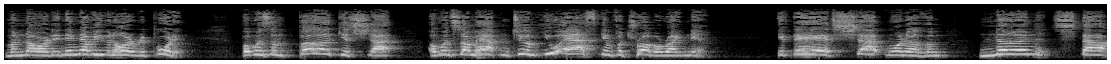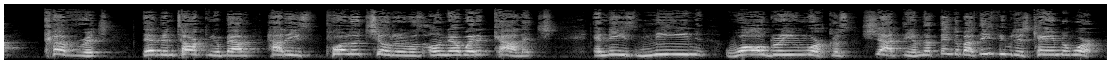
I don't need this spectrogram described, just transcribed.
minority, they never even to report it. But when some thug gets shot or when something happened to him, you asking for trouble right now. If they had shot one of them, non-stop coverage. They've been talking about how these poor little children was on their way to college and these mean Walgreen workers shot them. Now think about it. these people just came to work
